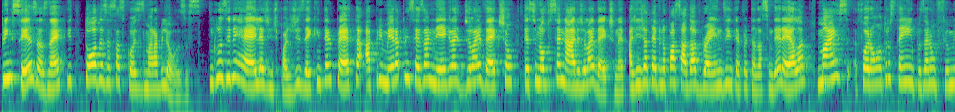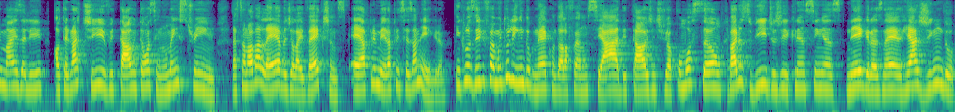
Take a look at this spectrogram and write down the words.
princesas, né? E todas essas coisas maravilhosas. Inclusive, Halle, a gente pode dizer que interpreta a primeira princesa negra de live action desse novo cenário de live action, né? A gente já teve no passado a Brandy interpretando a Cinderela, mas foram outros tempos, era um filme mais ali alternativo e tal. Então, assim, no mainstream, nessa nova leva de live actions, é a primeira princesa negra. Inclusive, foi muito lindo, né? Quando ela foi anunciada e tal, a gente viu a comoção, vários vídeos de criancinhas negras, né, reagindo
